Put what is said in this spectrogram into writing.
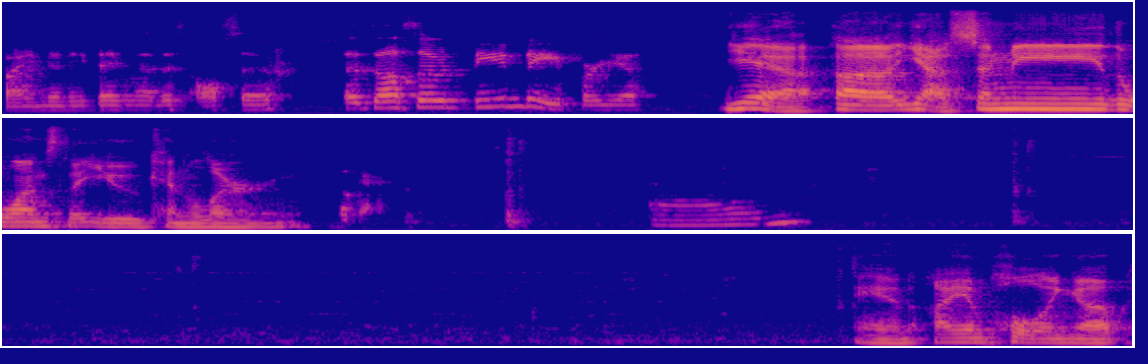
find anything, that is also that's also D and D for you. Yeah, uh, yeah. Send me the ones that you can learn. Um, and I am pulling up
